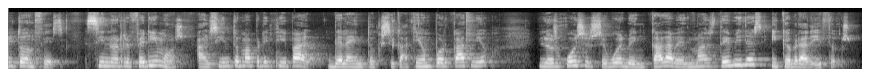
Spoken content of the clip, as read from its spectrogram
Entonces, si nos referimos al síntoma principal de la intoxicación por cadmio, los huesos se vuelven cada vez más débiles y quebradizos.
